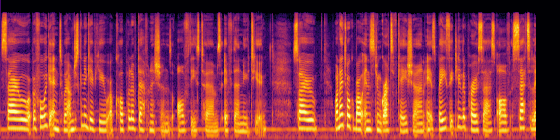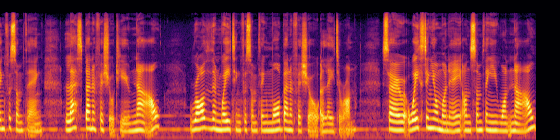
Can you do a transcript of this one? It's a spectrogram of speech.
So, before we get into it, I'm just going to give you a couple of definitions of these terms if they're new to you. So, when I talk about instant gratification, it's basically the process of settling for something less beneficial to you now rather than waiting for something more beneficial later on. So, wasting your money on something you want now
